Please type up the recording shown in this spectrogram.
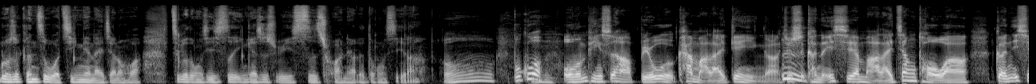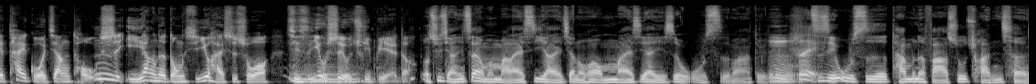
如果是根据我经验来讲的话，这个东西是应该是属于失传了的东西啦。哦，不过我们平时哈，比如我看马来电影啊，就是可能一些马来降头啊，跟一些泰国降头是一样的东西，又还是说其实又是有区别的？我去讲，在我们马来西亚来讲的话，我们马来西亚也是有巫师嘛，对不对？对，这些巫师他们的法术传承，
